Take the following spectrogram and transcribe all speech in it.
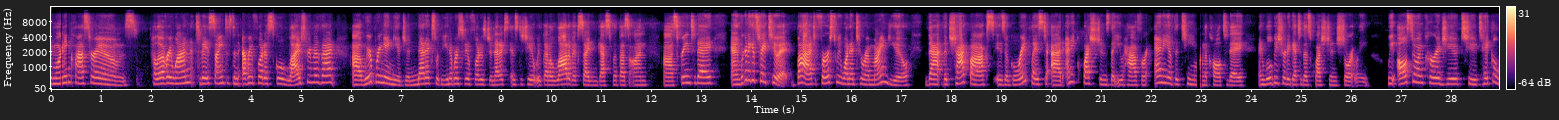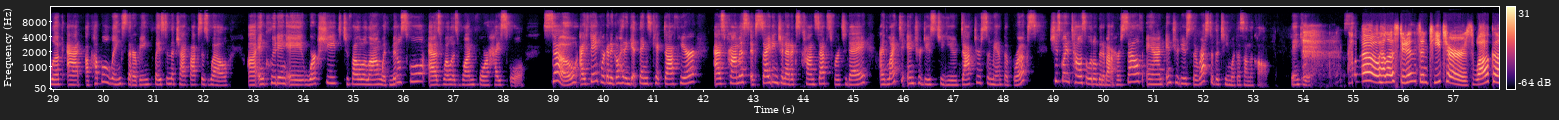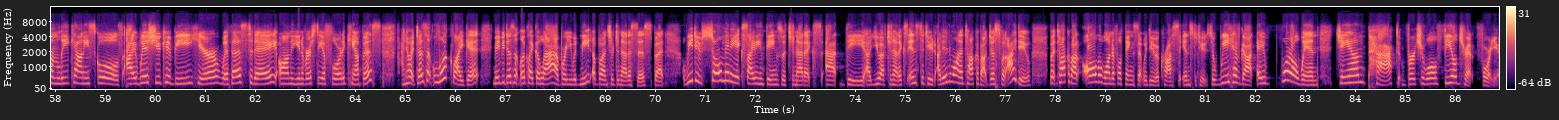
Good morning, classrooms. Hello, everyone. Today's Scientist in Every Florida School live stream event. Uh, we're bringing you genetics with the University of Florida's Genetics Institute. We've got a lot of exciting guests with us on uh, screen today, and we're going to get straight to it. But first, we wanted to remind you that the chat box is a great place to add any questions that you have for any of the team on the call today, and we'll be sure to get to those questions shortly. We also encourage you to take a look at a couple links that are being placed in the chat box as well, uh, including a worksheet to follow along with middle school as well as one for high school. So I think we're gonna go ahead and get things kicked off here. As promised, exciting genetics concepts for today. I'd like to introduce to you Dr. Samantha Brooks. She's going to tell us a little bit about herself and introduce the rest of the team with us on the call. Thank you. Hello, hello, students and teachers. Welcome, Lee County Schools. I wish you could be here with us today on the University of Florida campus. I know it doesn't look like it, maybe doesn't look like a lab where you would meet a bunch of geneticists, but we do so many exciting things with genetics at the uh, UF Genetics Institute. I didn't want to talk about just what I do, but talk about all the wonderful things that we do across the Institute. So we have got a whirlwind, jam packed virtual field trip for you.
